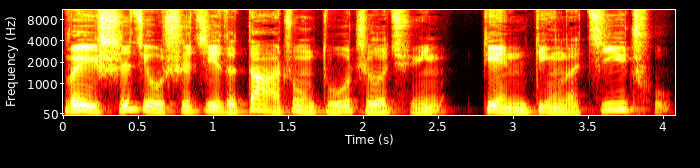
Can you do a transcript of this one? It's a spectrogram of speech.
为19世纪的大众读者群奠定了基础。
